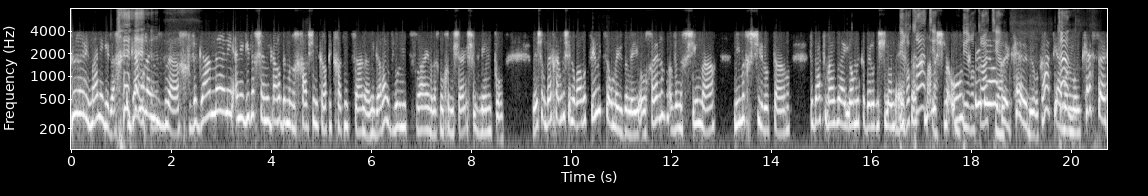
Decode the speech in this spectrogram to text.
Hmm. מה אני אגיד לך? גם אולי הוזנח, וגם אה, אני, אני אגיד לך שאני גרה במרחב שנקרא פתחת ניצנה. אני גרה על גבול מצרים, אנחנו חמישה יישובים פה. ויש הרבה חבר'ה שנורא רוצים ליצור מיזמי אוכל, אבל נחשים מה? מי מכשיל אותם? את יודעת מה זה היום לקבל רישיון עסק? בירוקרטיה. מה המשמעות? בירוקרטיה. כן, בירוקרטיה, כן. המון המון כסף.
